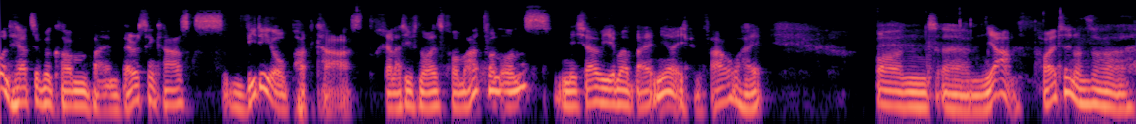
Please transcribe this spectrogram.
und herzlich willkommen beim Embarrassing Casks Video Podcast. Relativ neues Format von uns. Micha, wie immer bei mir. Ich bin Faro. Hi. Und ähm, ja, heute in unserer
